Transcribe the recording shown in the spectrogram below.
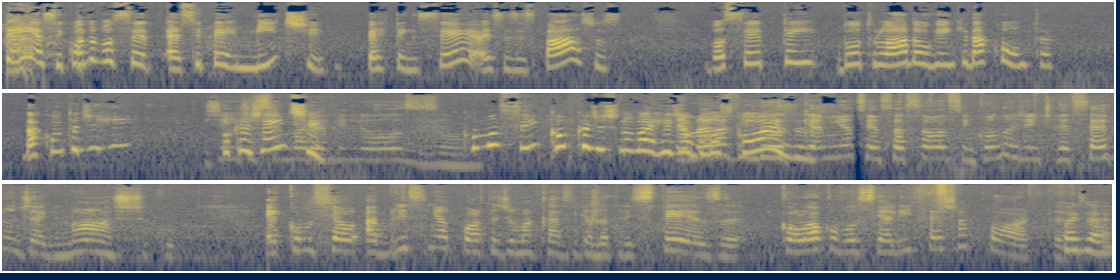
tem assim, quando você é, se permite pertencer a esses espaços, você tem do outro lado alguém que dá conta. Dá conta de rir. Gente, porque, gente, é maravilhoso. como assim? Como que a gente não vai rir de é algumas maravilhoso, coisas? Porque a minha sensação, assim, quando a gente recebe um diagnóstico, é como se abrissem a porta de uma casinha da tristeza, colocam você ali e fecham a porta. Pois é.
